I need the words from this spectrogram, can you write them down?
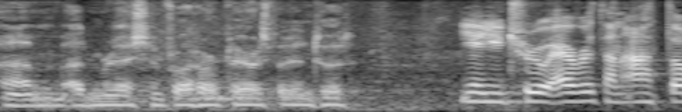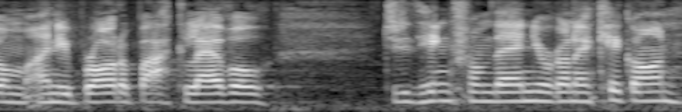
um, admiration for what our players put into it. Yeah, you threw everything at them and you brought it back level. Did you think from then you were going to kick on?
